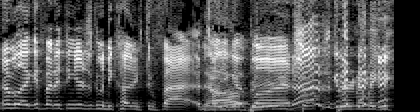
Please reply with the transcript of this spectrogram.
I'm like, if anything, you're just gonna be cutting through fat until you get blood. I'm just You're gonna make me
